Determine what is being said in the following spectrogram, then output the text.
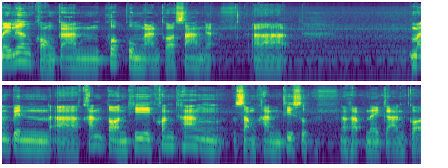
ในเรื่องของการควบคุมงานก่อสร้างเนี่ยอ่า มันเป็นขั้นตอนที่ค่อนข้างสำคัญที่สุดนะครับในการก่อ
